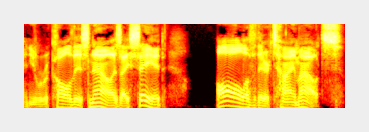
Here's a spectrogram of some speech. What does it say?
and you'll recall this now as I say it, all of their timeouts.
